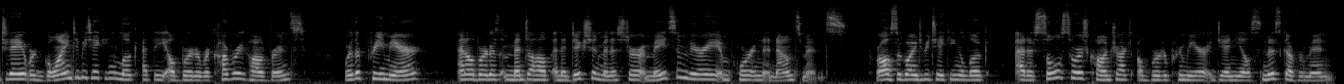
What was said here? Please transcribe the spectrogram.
Today, we're going to be taking a look at the Alberta Recovery Conference, where the Premier and Alberta's Mental Health and Addiction Minister made some very important announcements. We're also going to be taking a look at a sole source contract Alberta Premier Danielle Smith's government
